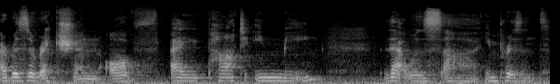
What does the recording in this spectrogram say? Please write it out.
a resurrection of a part in me that was uh, imprisoned.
